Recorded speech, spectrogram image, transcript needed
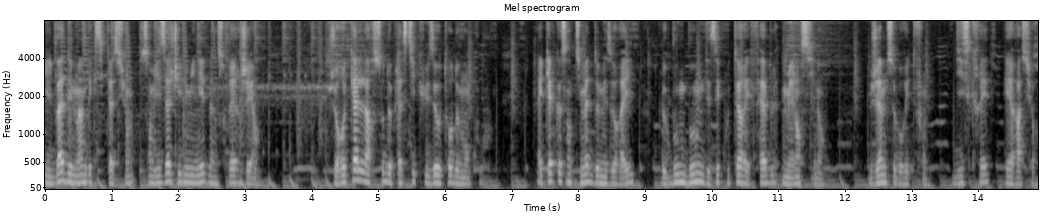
Il bat des mains d'excitation, son visage illuminé d'un sourire géant. Je recale l'arceau de plastique usé autour de mon cou. À quelques centimètres de mes oreilles, le boum boum des écouteurs est faible mais lancinant. J'aime ce bruit de fond, discret et rassurant.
